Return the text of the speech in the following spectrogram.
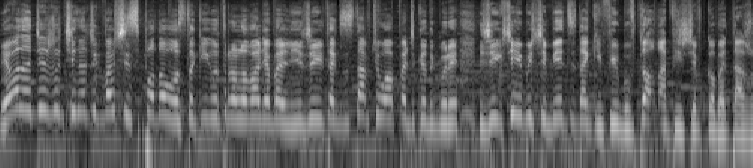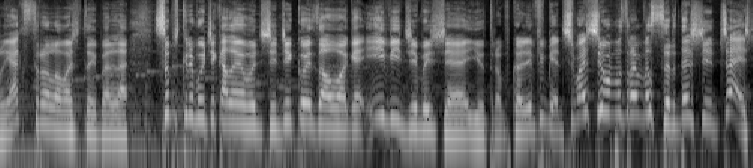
Ja mam nadzieję, że odcinek wam się spodobał z takiego trollowania Belli. Jeżeli tak, zostawcie łapeczkę do góry. Jeżeli chcielibyście więcej takich filmów, to napiszcie w komentarzu, jak strollować tutaj Bellę. Subskrybujcie kanał, ja dziękuję za uwagę i widzimy się jutro w kolejnym filmie. Trzymajcie się, pozdrawiam was serdecznie, cześć!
